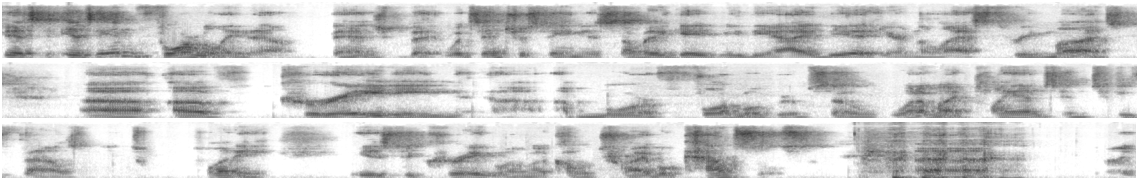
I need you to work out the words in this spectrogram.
It's it's informally now, Benj. But what's interesting is somebody gave me the idea here in the last three months uh, of creating uh, a more formal group. So one of my plans in 2020 is to create what I'm going to call tribal councils. Uh, I,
